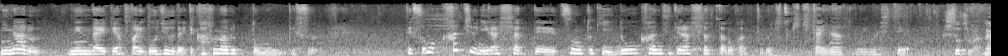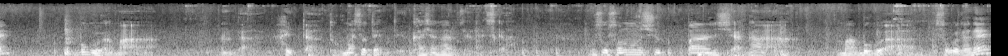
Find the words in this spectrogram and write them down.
になる年代とやっぱり50代って重なると思うんです。でその渦中にいらっしゃってその時どう感じてらっしゃったのかっていうのをちょっと聞きたいなと思いまして。一つはね僕がまあなんだ入った徳間書店という会社があるじゃないですか。そうその出版社がまあ僕はそこでね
